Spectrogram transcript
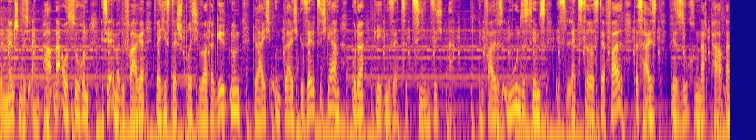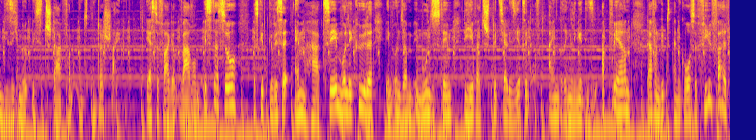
Wenn Menschen sich einen Partner aussuchen, ist ja immer die Frage, welches der Sprichwörter gilt nun, gleich und gleich gesellt sich gern oder Gegensätze ziehen sich an. Im Fall des Immunsystems ist letzteres der Fall, das heißt, wir suchen nach Partnern, die sich möglichst stark von uns unterscheiden. Erste Frage, warum ist das so? Es gibt gewisse MHC-Moleküle in unserem Immunsystem, die jeweils spezialisiert sind auf Eindringlinge, die sie abwehren. Davon gibt es eine große Vielfalt,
